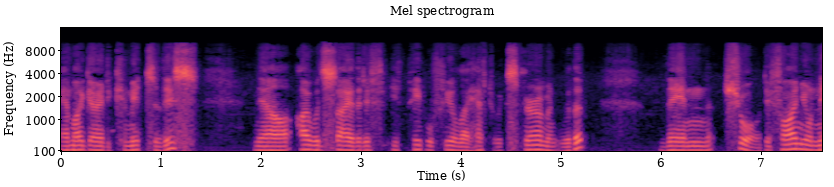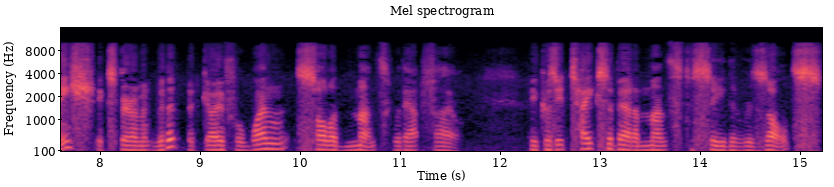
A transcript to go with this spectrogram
Am I going to commit to this? Now, I would say that if, if people feel they have to experiment with it, then sure, define your niche, experiment with it, but go for one solid month without fail. Because it takes about a month to see the results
